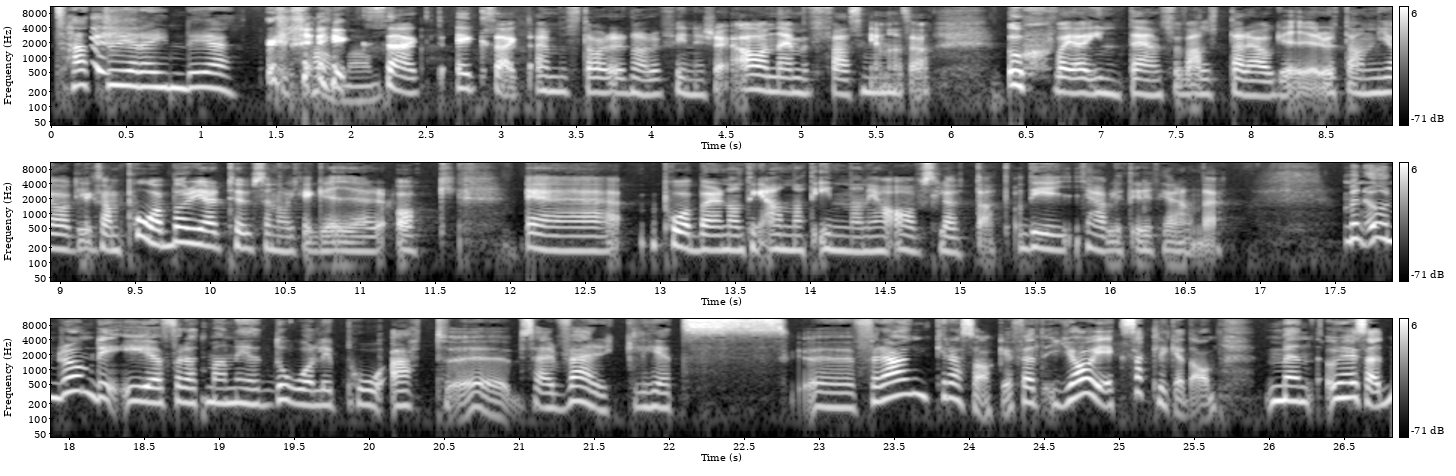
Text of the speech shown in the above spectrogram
tatuera in det. exakt, exakt. I'm a starter, not a finisher. Ja, nej men fasiken Mm. alltså. Usch vad jag inte är en förvaltare av grejer. Utan jag liksom påbörjar tusen olika grejer och eh, påbörjar någonting annat innan jag har avslutat. Och det är jävligt irriterande. Men undrar om det är för att man är dålig på att eh, så här, verklighetsförankra eh, förankra saker. För att jag är exakt likadan. Men om jag är så här, nu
